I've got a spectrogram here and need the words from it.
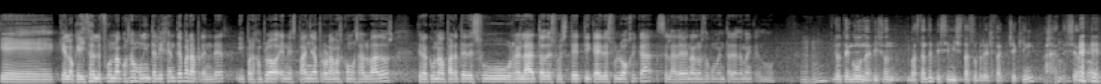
que, que, lo que hizo él fue una cosa muy inteligente para aprender. Y, por ejemplo, en España, programas como Salvados, creo que una parte de su relato, de su estética y de su lógica se la deben a los documentales de Michael Moore. Yo tengo una visión bastante pesimista sobre el fact-checking,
